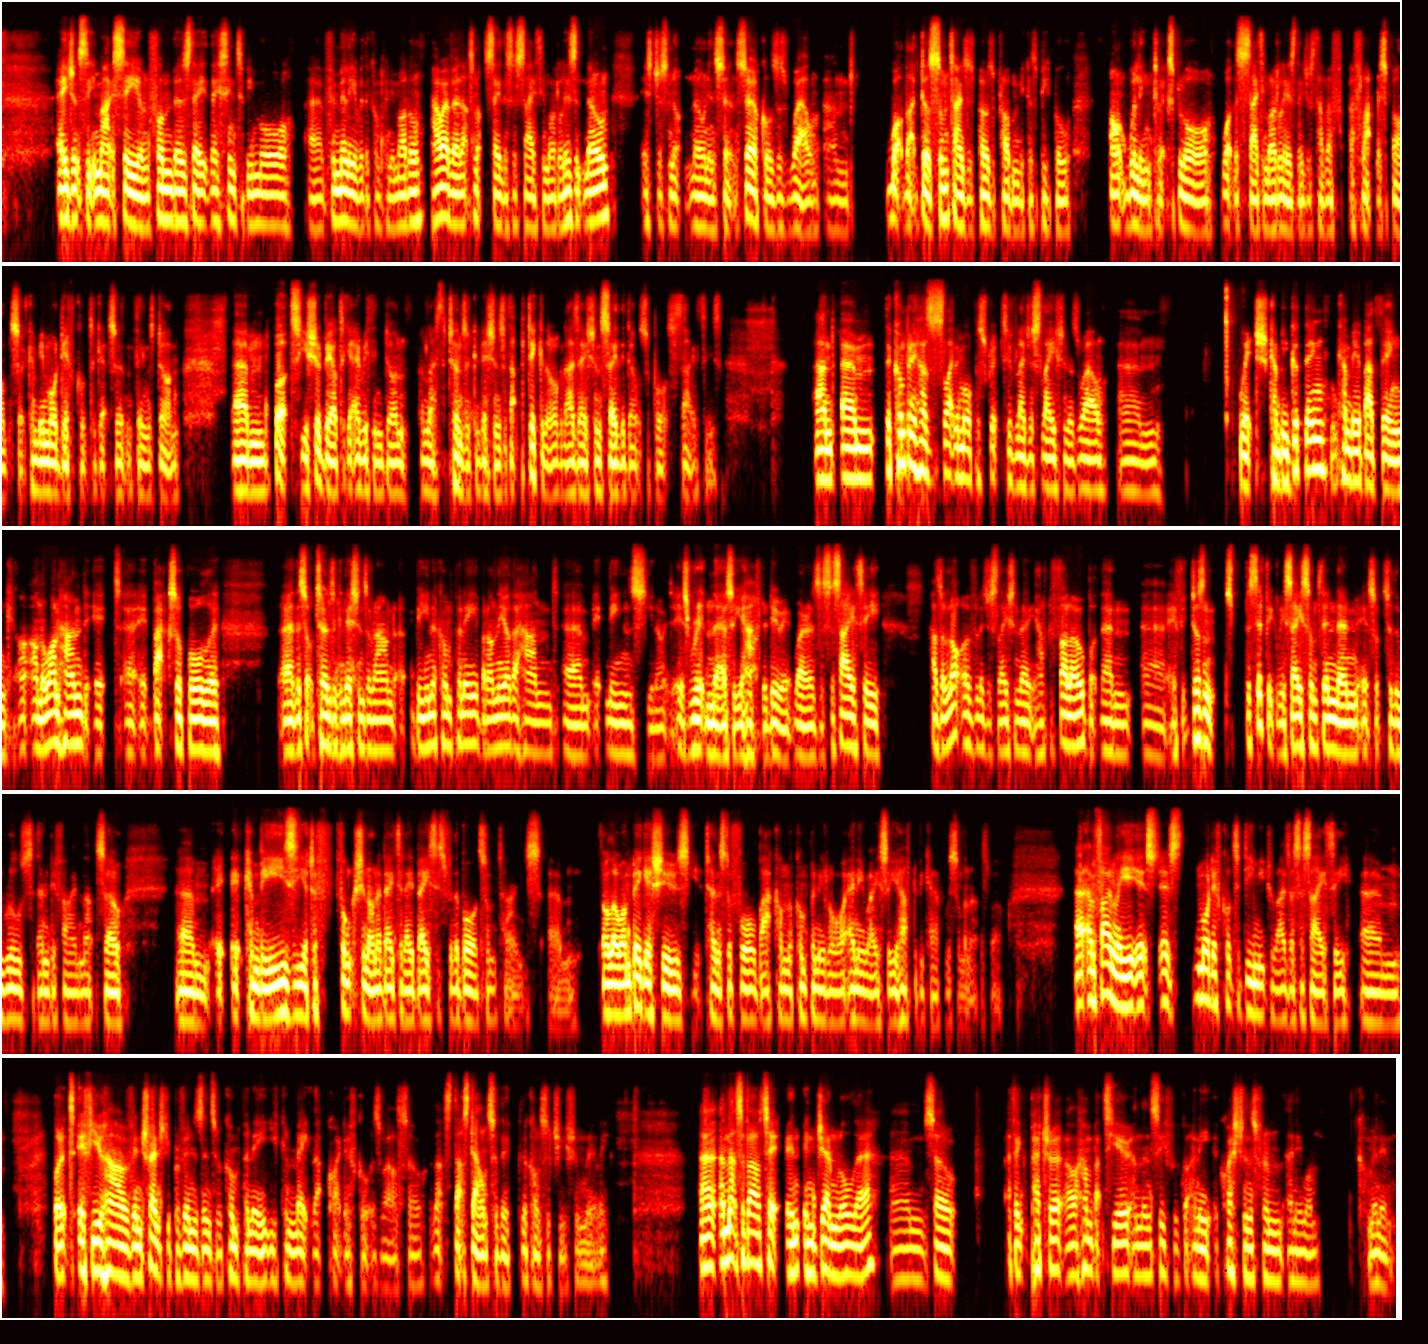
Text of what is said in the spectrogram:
agents that you might see and funders, they, they seem to be more uh, familiar with the company model. However, that's not to say the society model isn't known. It's just not known in certain circles as well. And what that does sometimes is pose a problem because people aren't willing to explore what the society model is. They just have a, a flat response. So it can be more difficult to get certain things done. Um, but you should be able to get everything done unless the terms and conditions of that particular organization say they don't support societies. And um, the company has slightly more prescriptive legislation as well, um, which can be a good thing, and can be a bad thing. On the one hand, it uh, it backs up all the uh, the sort of terms and conditions around being a company, but on the other hand, um, it means you know it's written there, so you have to do it. Whereas a society has a lot of legislation that you have to follow, but then uh, if it doesn't specifically say something, then it's up to the rules to then define that. So um, it, it, can be easier to function on a day-to-day -day basis for the board sometimes. Um, although on big issues, it tends to fall back on the company law anyway, so you have to be careful with some of that as well. Uh, and finally, it's it's more difficult to demutualize a society. Um, but if you have entrenched your provisions into a company, you can make that quite difficult as well. So that's that's down to the, the constitution really. Uh, and that's about it in, in general there. Um, so I think Petra, I'll hand back to you and then see if we've got any questions from anyone coming in.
